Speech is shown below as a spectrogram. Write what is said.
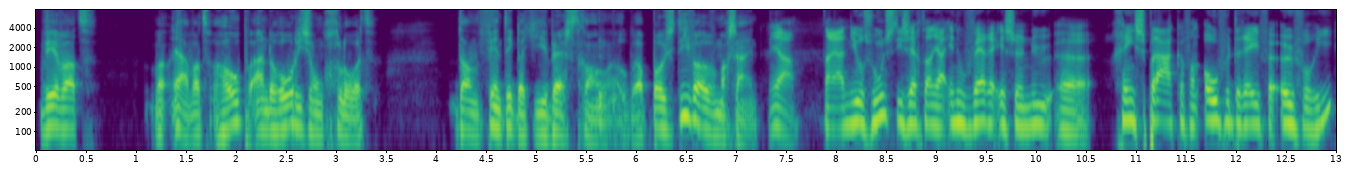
weer wat, wat, ja, wat hoop aan de horizon gloort. Dan vind ik dat je hier best gewoon ook wel positief over mag zijn. Ja, nou ja, Niels Hoens die zegt dan, ja, in hoeverre is er nu eh, geen sprake van overdreven euforie?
